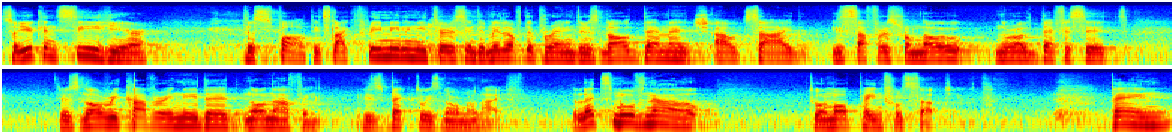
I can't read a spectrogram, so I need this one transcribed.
so you can see here the spot. It's like three millimeters in the middle of the brain. There's no damage outside. He suffers from no neural deficit. There's no recovery needed, no nothing. He's back to his normal life. Let's move now to a more painful subject. Pain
